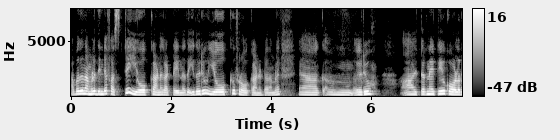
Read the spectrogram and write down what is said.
അപ്പോൾ ഇത് നമ്മൾ ഇതിന്റെ ഫസ്റ്റ് യോക്കാണ് കട്ട് ചെയ്യുന്നത്. ഇതൊരു യോക്ക് ഫ്രോക്കാണ് കേട്ടോ. നമ്മൾ ഒരു ആൾട്ടർനേറ്റീവ് കോളർ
